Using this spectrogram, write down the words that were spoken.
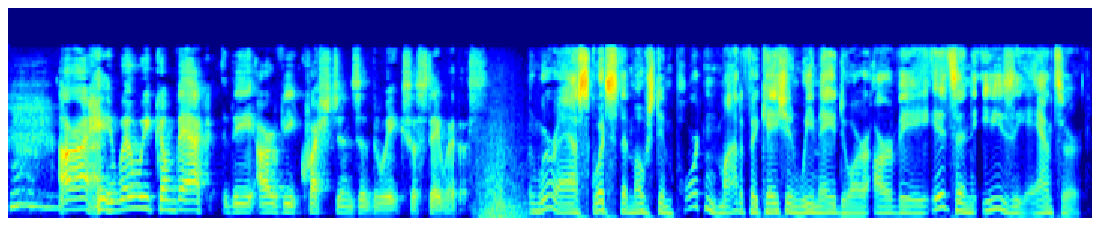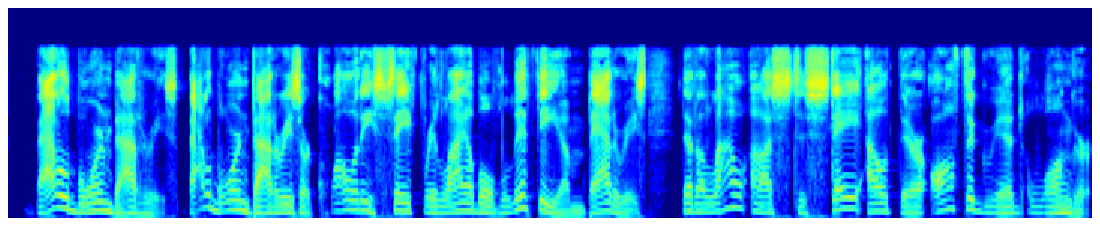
Hmm. All right. When we come back, the RV questions of the week. So stay with us. When we're asked what's the most important modification we made to our RV, it's an easy answer. Battle Born batteries. Battle Born batteries are quality, safe, reliable lithium batteries that allow us to stay out there off the grid longer.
